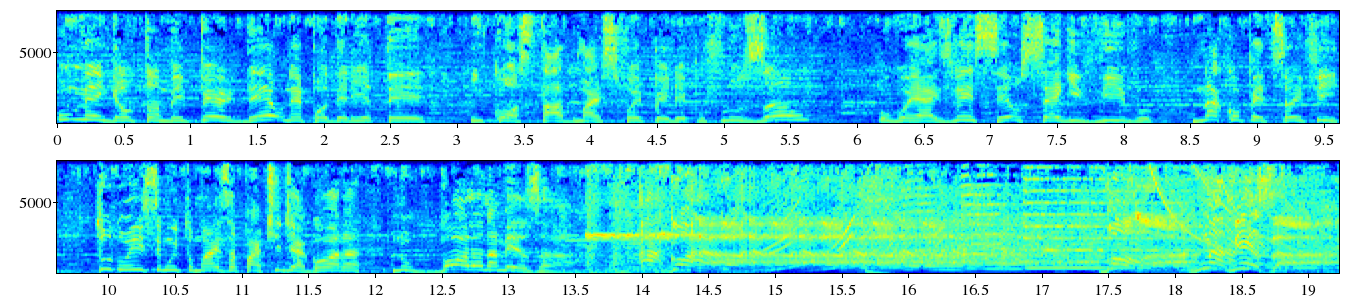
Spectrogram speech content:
O Mengão também perdeu, né? Poderia ter encostado, mas foi perder pro Flusão. O Goiás venceu, segue vivo na competição. Enfim, tudo isso e muito mais a partir de agora no Bola na Mesa. Agora! Bola na mesa!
